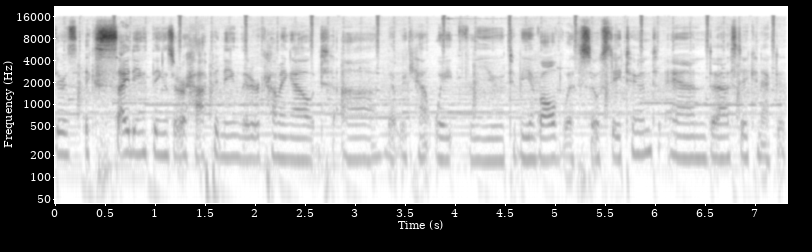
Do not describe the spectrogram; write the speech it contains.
there's exciting things that are happening that are coming out uh, that we can't wait for you to be involved with. So stay tuned and uh, stay connected.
